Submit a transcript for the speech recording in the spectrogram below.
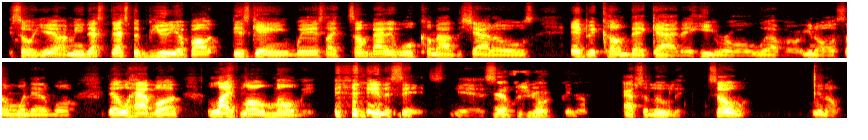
So yeah, I mean that's that's the beauty about this game, where it's like somebody will come out of the shadows and become that guy, that hero, or whoever, you know, someone that will that will have a lifelong moment in Mm-hmm. a sense. Yeah, so, yeah, for sure. you know, absolutely. So, you know,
